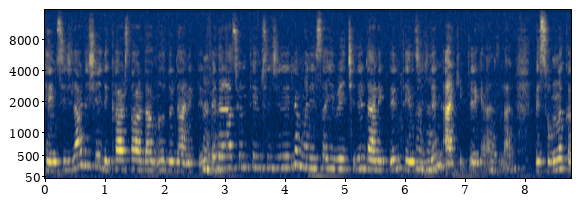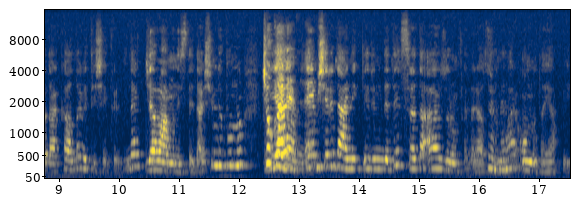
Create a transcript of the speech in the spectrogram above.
temsilciler de şeydi, Kars Ardahan Iğdır Dernekleri Hı hı. Federasyonu temsilcileriyle Manisa İveçileri Derneklerin temsilcilerinin erkekleri geldiler. Ve sonuna kadar kaldılar ve teşekkür ettiler. Çok- Devamını istediler. Şimdi bunu Çok diğer önemli. hemşeri derneklerinde de sırada Erzurum Federasyonu Hı hı. var. Onunla da yapmayı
